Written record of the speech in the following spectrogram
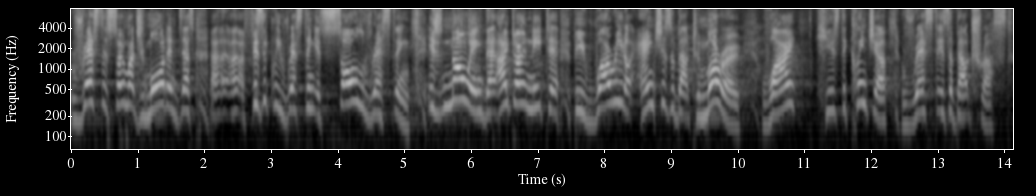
Rest is so much more than just uh, uh, physically resting, it's soul resting. Is knowing that I don't need to be worried or anxious about tomorrow. Why? Here's the clincher rest is about trust.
